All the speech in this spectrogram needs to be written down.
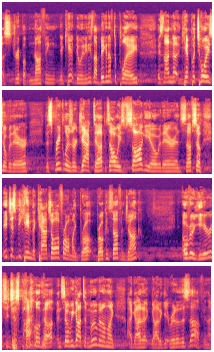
a strip of nothing? They can't do anything. It's not big enough to play. It's not, you can't put toys over there. The sprinklers are jacked up. It's always soggy over there and stuff. So it just became the catch-all for all my bro- broken stuff and junk. Over years, it just piled up, and so we got to move, and I'm like, I gotta gotta get rid of this stuff, and I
